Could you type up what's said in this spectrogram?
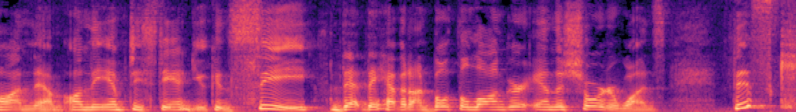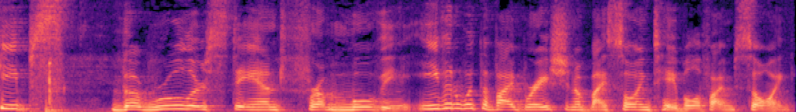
on them. On the empty stand, you can see that they have it on both the longer and the shorter ones. This keeps the ruler stand from moving, even with the vibration of my sewing table if I'm sewing.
